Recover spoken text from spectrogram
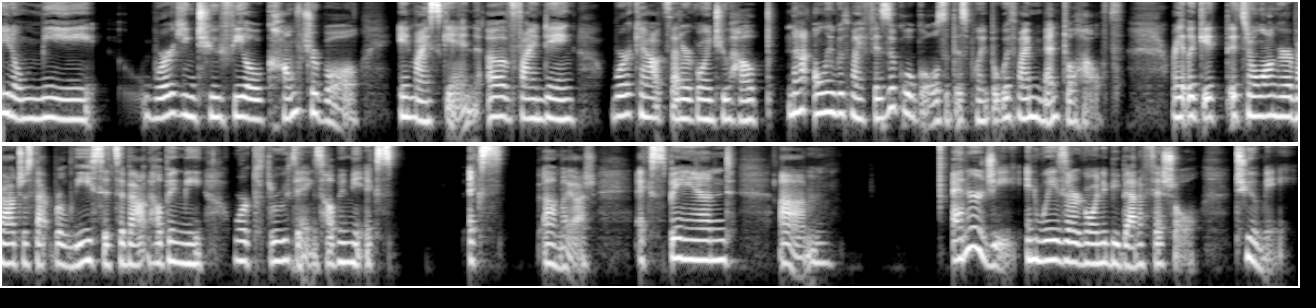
you know, me working to feel comfortable in my skin, of finding workouts that are going to help not only with my physical goals at this point, but with my mental health, right? Like it, it's no longer about just that release. It's about helping me work through things, helping me ex, ex oh my gosh, expand, um, energy in ways that are going to be beneficial to me.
